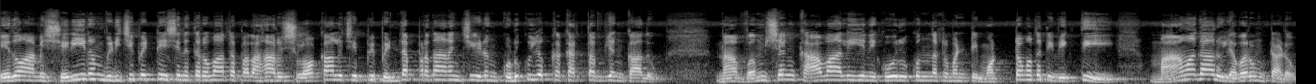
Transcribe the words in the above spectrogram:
ఏదో ఆమె శరీరం విడిచిపెట్టేసిన తరువాత పదహారు శ్లోకాలు చెప్పి పిండ ప్రదానం చేయడం కొడుకు యొక్క కర్తవ్యం కాదు. నా వంశం కావాలి అని కోరుకున్నటువంటి మొట్టమొదటి వ్యక్తి మామగారు ఎవరుంటాడో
